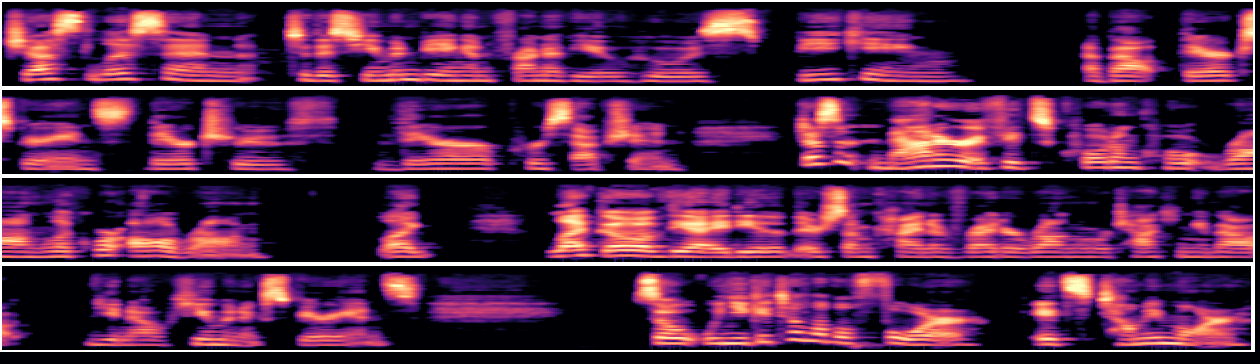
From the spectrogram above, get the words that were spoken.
Just listen to this human being in front of you who is speaking about their experience, their truth, their perception. It doesn't matter if it's quote unquote wrong. Look, we're all wrong. Like, let go of the idea that there's some kind of right or wrong when we're talking about, you know, human experience. So when you get to level four, it's tell me more.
